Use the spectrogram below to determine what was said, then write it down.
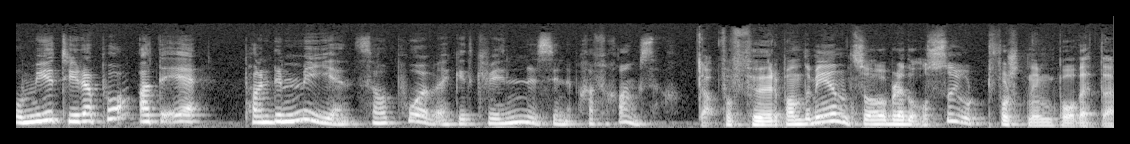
Og mye tyder på at det er pandemien som har påvirket kvinnene sine preferanser. Ja, for Før pandemien så ble det også gjort forskning på dette.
